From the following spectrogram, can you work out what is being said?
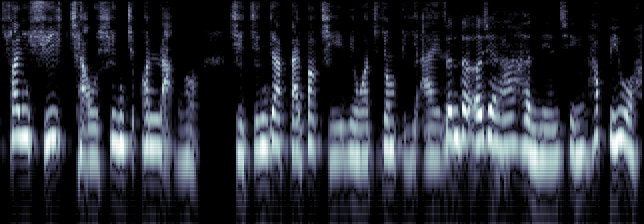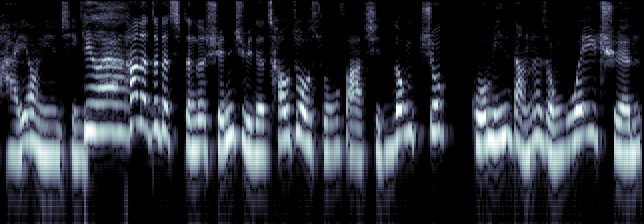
选徐巧芯这款人哦，是真正台北市另外一种悲哀。真的，而且他很年轻，他比我还要年轻。对啊，他的这个整个选举的操作手法是弄就国民党那种威权、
